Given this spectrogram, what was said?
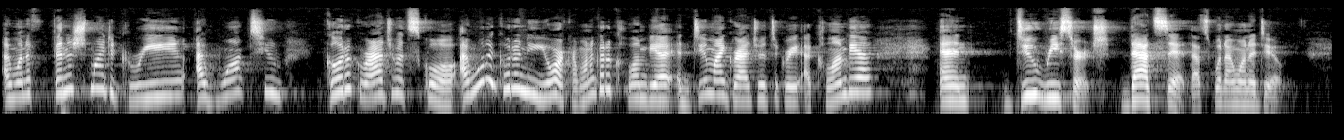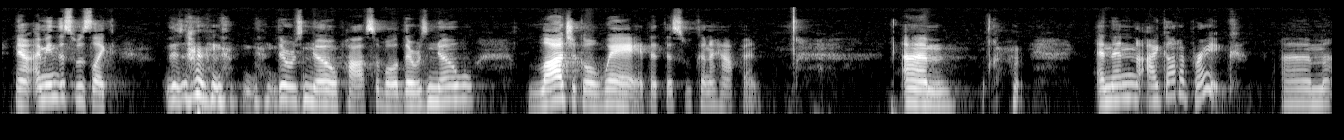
I want to finish my degree. I want to go to graduate school. I want to go to New York. I want to go to Columbia and do my graduate degree at Columbia and do research. That's it. That's what I want to do. Now, I mean, this was like, this, there was no possible, there was no logical way that this was going to happen. Um, and then I got a break. Um,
